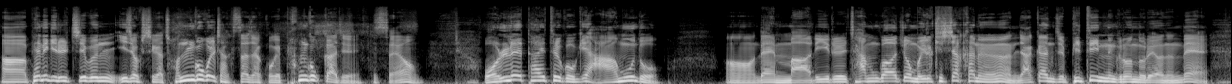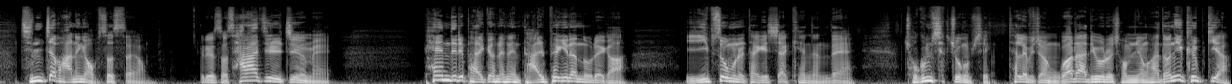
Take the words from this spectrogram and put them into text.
아, 패닉 1집은 이적 씨가 전곡을 작사 작곡에 편곡까지 했어요. 원래 타이틀곡이 아무도 어, 내 마리를 잠궈줘 뭐 이렇게 시작하는 약간 이제 비트 있는 그런 노래였는데 진짜 반응이 없었어요. 그래서 사라질 즈음에 팬들이 발견해낸 달팽이란 노래가 이 입소문을 타기 시작했는데 조금씩 조금씩 텔레비전과 라디오를 점령하더니 급기야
